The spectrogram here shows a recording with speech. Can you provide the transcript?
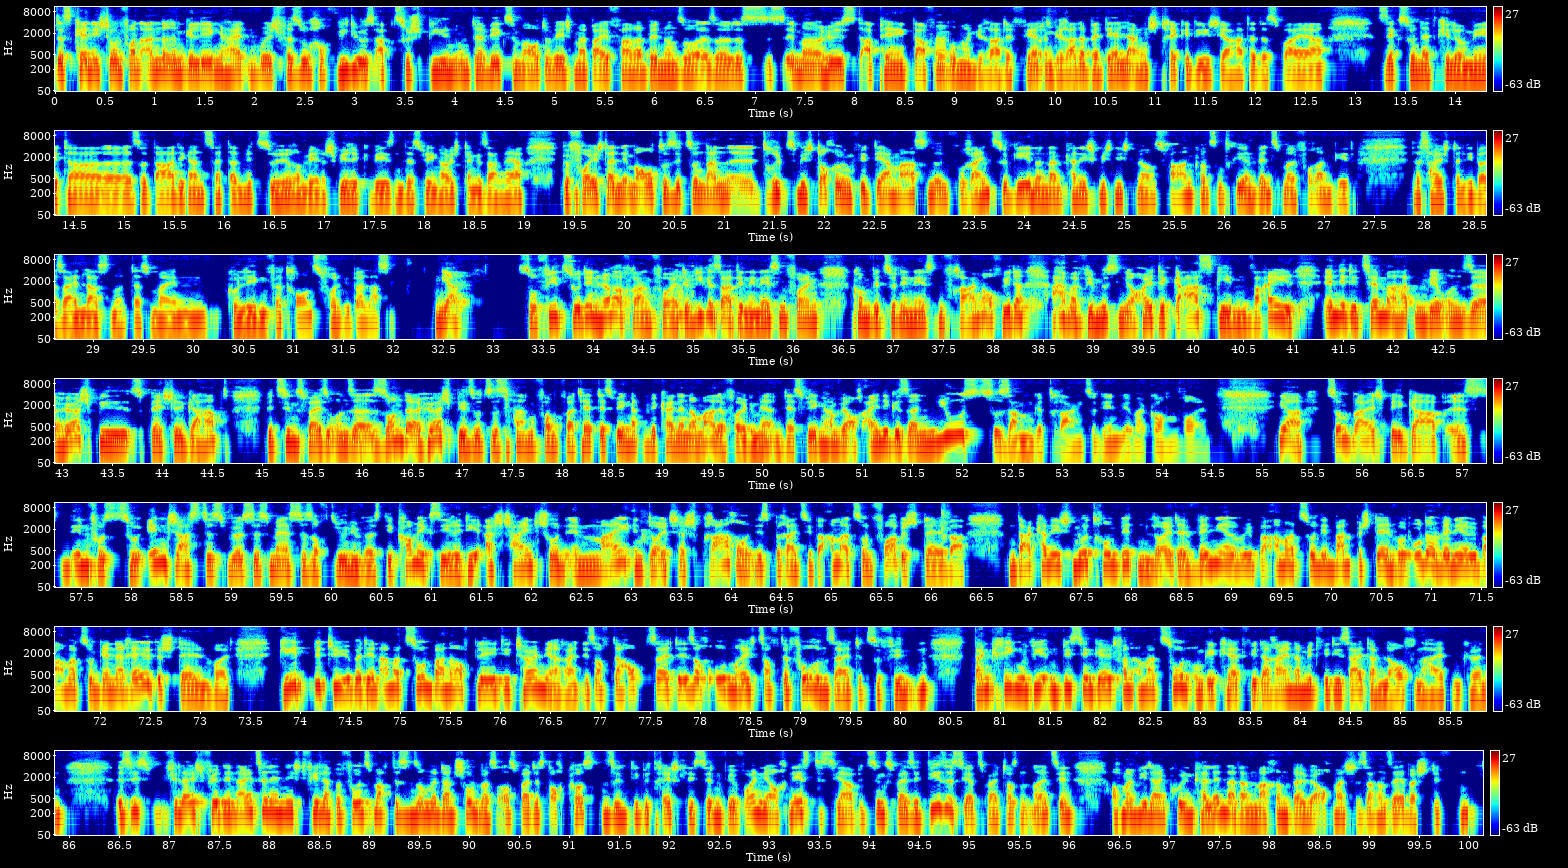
das kenne ich schon von anderen Gelegenheiten, wo ich versuche, auch Videos abzuspielen unterwegs im Auto, wenn ich mal Beifahrer bin und so. Also das ist immer höchst abhängig davon, ja. wo man gerade fährt. Und gerade bei der langen Strecke, die ich ja hatte, das war ja 600 Kilometer, also da die ganze Zeit dann mitzuhören, wäre schwierig gewesen. Deswegen habe ich dann gesagt, naja, bevor ich dann im Auto sitze und dann äh, drückt's mich doch irgendwie dermaßen irgendwo reinzugehen und dann kann ich mich nicht mehr aufs Fahren konzentrieren, wenn es mal vorangeht. Das habe ich dann lieber sein lassen und das meinen Kollegen vertrauensvoll überlassen. Ja, so viel zu den Hörerfragen für heute. Mhm. Wie gesagt, in den nächsten Folgen kommen wir zu den nächsten Fragen auch wieder. Aber wir müssen ja heute Gas geben, weil Ende Dezember hatten wir unser Hörspiel-Special gehabt, beziehungsweise unser Sonderhörspiel sozusagen vom Quartett. Deswegen hatten wir keine normale Folge mehr und deswegen haben wir auch einige News zusammengetragen, zu denen wir mal kommen wollen. Ja, zum Beispiel gab es Infos zu Injustice vs. Masters of the Universe, die Comicserie, die erscheint schon im Mai in deutscher Sprache und ist bereits über Amazon vorbestellbar. Und da kann ich nur drum bitten, Leute, wenn ihr über Amazon den Band bestellen wollt oder wenn ihr über Amazon generell bestellen wollt, geht bitte über den Amazon-Banner auf Play Eternia rein. Ist auf der Hauptseite, ist auch oben rechts auf der Forenseite zu finden. Dann kriegen wir ein bisschen Geld von Amazon umgekehrt wieder rein, damit wir die Seite am Laufen halten können. Es ist vielleicht für den Einzelnen nicht viel, aber für uns macht es in Summe dann schon was aus, weil das doch Kosten sind, die beträchtlich sind. Wir wollen ja auch nächstes Jahr, beziehungsweise dieses Jahr 2019 auch mal wieder einen coolen Kalender dann machen, weil wir auch manche Sachen selber stiften.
